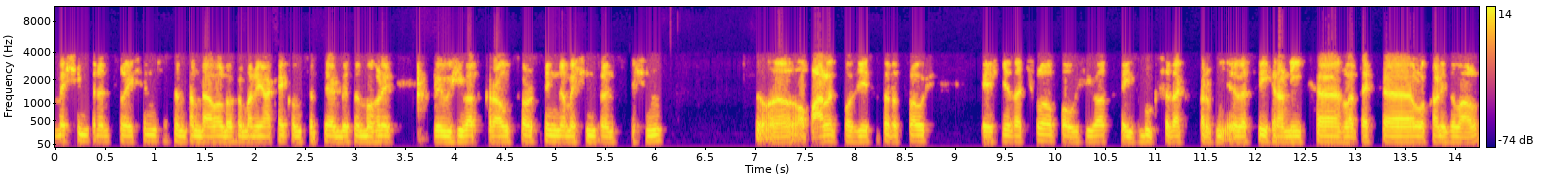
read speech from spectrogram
machine translation, že jsem tam dával dohromady nějaké koncepty, jak bychom mohli využívat crowdsourcing na machine translation. No, o pár let později se to docela už běžně začalo používat. Facebook se tak první, ve svých raných eh, letech eh, lokalizoval.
